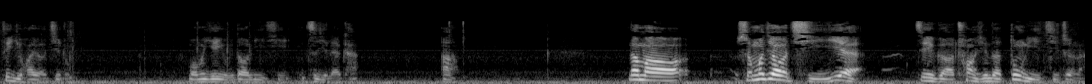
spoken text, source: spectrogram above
这句话要记住。我们也有一道例题，你自己来看啊。那么，什么叫企业这个创新的动力机制呢？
